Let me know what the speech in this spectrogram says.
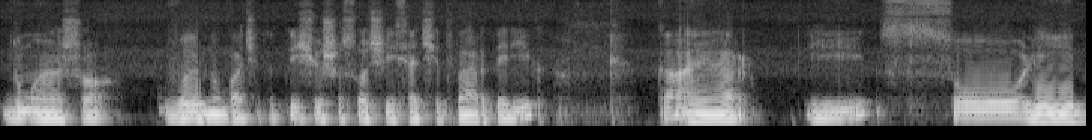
думаю, що видно, бачите, 1664 рік. КР і Солід.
